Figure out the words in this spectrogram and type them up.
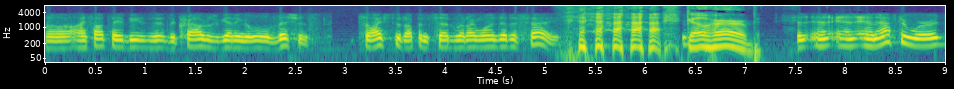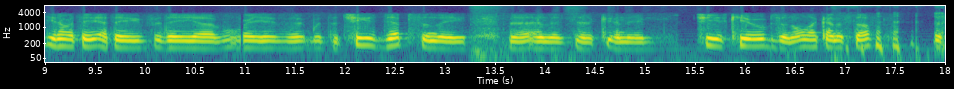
uh, I thought they'd be the, the crowd was getting a little vicious, so I stood up and said what I wanted to say. Go Herb. And, and, and afterward, you know, at the at the the uh, where you, the, with the cheese dips and the, the and the, and the cheese cubes and all that kind of stuff, this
